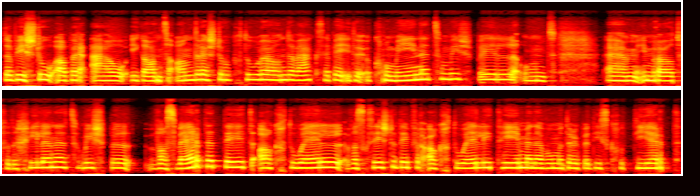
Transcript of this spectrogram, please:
Da bist du aber auch in ganz anderen Strukturen unterwegs, eben in der Ökumene zum Beispiel und ähm, im Rat der Kirchen zum Beispiel. Was werden dort aktuell, was siehst du dort für aktuelle Themen, wo man darüber diskutiert,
